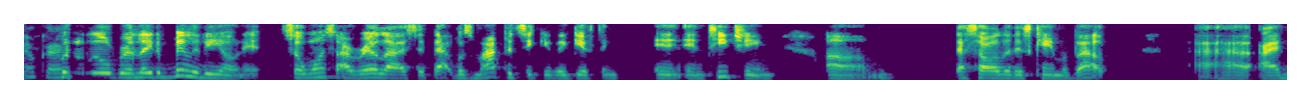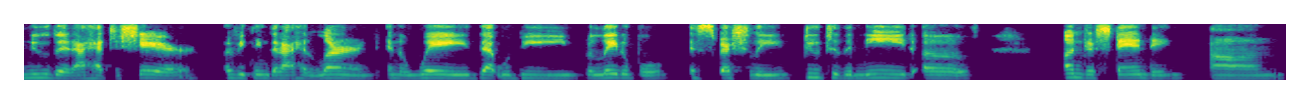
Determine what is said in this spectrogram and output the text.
Okay. Put a little relatability on it. So once I realized that that was my particular gift in, in, in teaching, um, that's all of this came about. I, I knew that I had to share everything that I had learned in a way that would be relatable, especially due to the need of understanding um,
